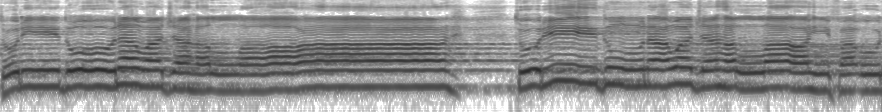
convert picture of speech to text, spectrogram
تريدون وجه الله تريدون وجه الله فأولئك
